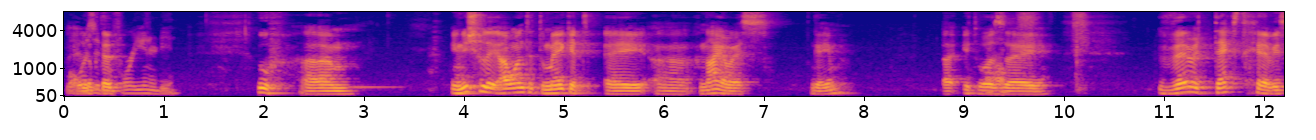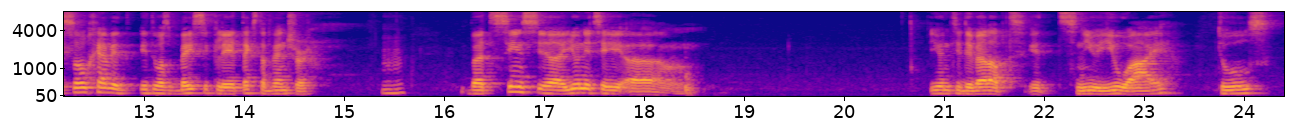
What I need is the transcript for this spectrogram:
What I was it at- before Unity? Ooh, um, initially, I wanted to make it a uh, an iOS game. Uh, it was Wow. a very text heavy, so heavy it was basically a text adventure. Mhm. But since uh, Unity um, Unity developed its new UI tools,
